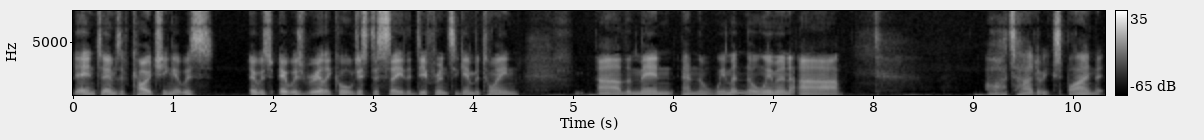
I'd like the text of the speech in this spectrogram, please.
yeah, in terms of coaching, it was it was it was really cool just to see the difference again between uh, the men and the women. The women are oh, it's hard to explain, but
